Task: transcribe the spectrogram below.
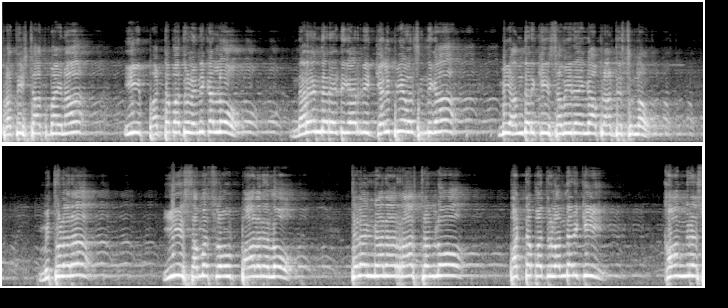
ప్రతిష్టాత్మైన ఈ పట్టభద్రుల ఎన్నికల్లో నరేందర్ రెడ్డి గారిని గెలిపించవలసిందిగా మీ అందరికీ సవినయంగా ప్రార్థిస్తున్నాం. మిత్రులరా ఈ సంవత్సరం పాలనలో తెలంగాణ రాష్ట్రంలో పట్టభద్రులందరికీ కాంగ్రెస్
